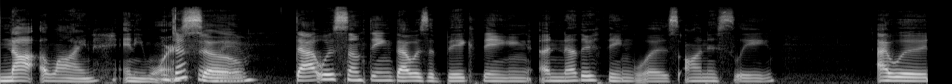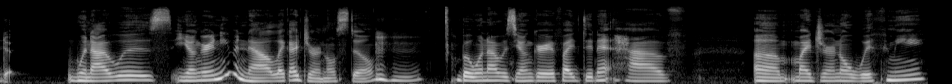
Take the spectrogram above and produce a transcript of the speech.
not align anymore. So that was something that was a big thing. Another thing was honestly, I would, when I was younger, and even now, like I journal still, but when I was younger, if I didn't have um, my journal with me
